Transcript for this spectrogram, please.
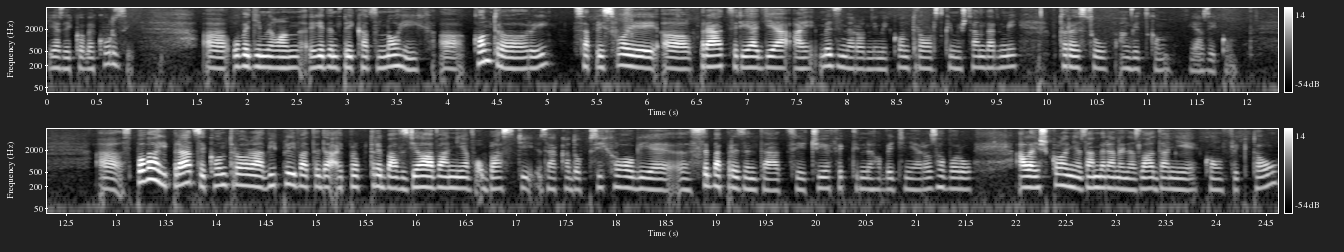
jazykové kurzy. Uvedíme len jeden príklad z mnohých. Kontrolóri sa pri svojej práci riadia aj medzinárodnými kontrolórskými štandardmi, ktoré sú v anglickom jazyku. A z povahy práce kontrolóra vyplýva teda aj potreba vzdelávania v oblasti základov psychológie, seba prezentácie či efektívneho vedenia rozhovoru, ale aj školenia zamerané na zvládanie konfliktov,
